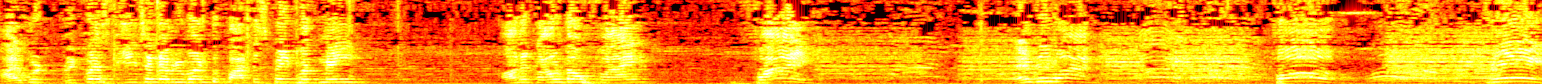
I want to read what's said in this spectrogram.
I would request each and everyone to participate with me on a count of five. Five. Everyone. Four. Three.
